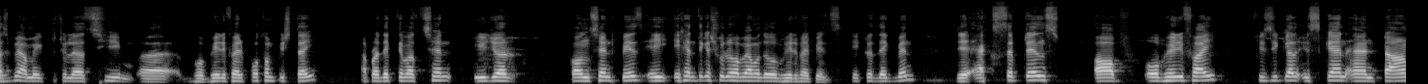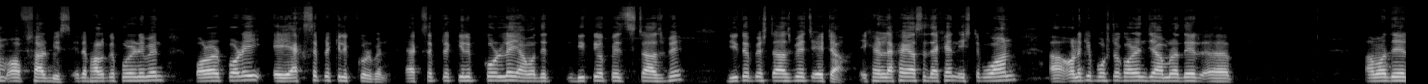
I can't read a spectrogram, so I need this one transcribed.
আসবে আমি একটু চলে যাচ্ছি ভেরিফাইয়ের প্রথম পৃষ্ঠায়। আপনারা দেখতে পাচ্ছেন ইউজার কনসেন্ট পেজ এই এখান থেকে শুরু হবে আমাদের ও ভেরিফাই পেজ একটু দেখবেন যে অ্যাকসেপ্টেন্স অফ ও verify physical scan and term of service এটা ভালো করে পড়ে নেবেন। পড়ার পরেই এই অ্যাকসেপ্টে ক্লিক করবেন। অ্যাকসেপ্টে ক্লিক করলেই আমাদের দ্বিতীয় পেজটা আসবে। দ্বিতীয় পেজটা আসবে এটা। এখানে লেখাই আছে, দেখেন স্টেপ ওয়ান অনেকে প্রশ্ন করেন যে আমাদের আমাদের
